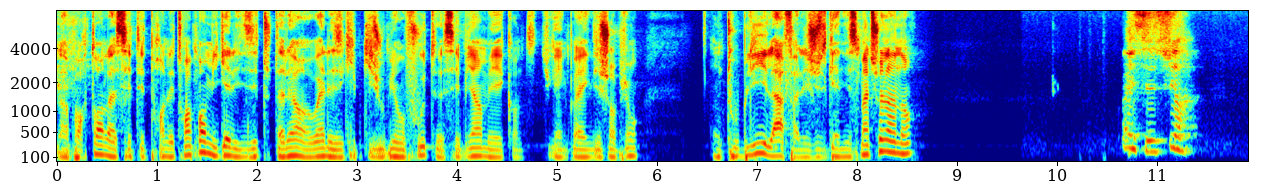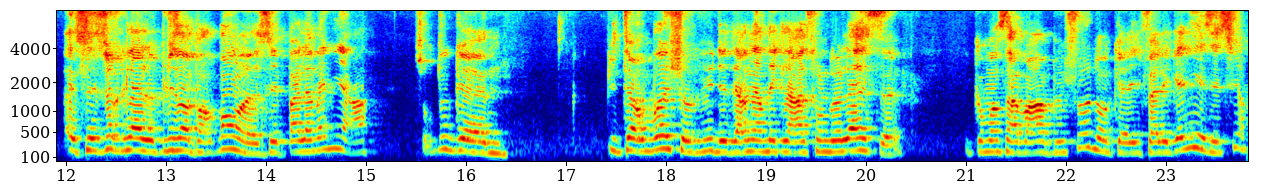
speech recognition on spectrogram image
L'important là, c'était de prendre les trois points. Miguel, il disait tout à l'heure, ouais, les équipes qui jouent bien au foot, c'est bien, mais quand tu gagnes pas avec des champions, on t'oublie. Là, fallait juste gagner ce match-là, non? Oui, c'est sûr. C'est sûr que là, le plus important, euh, c'est pas la manière. hein. Surtout que euh, Peter Bosch, au vu des dernières déclarations de l'AS, euh, il commence à avoir un peu chaud, donc il fallait gagner, c'est sûr.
